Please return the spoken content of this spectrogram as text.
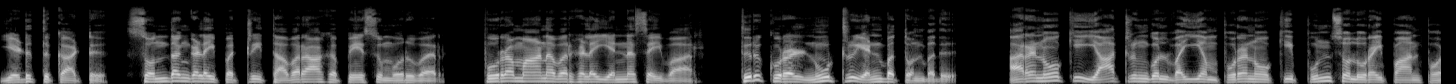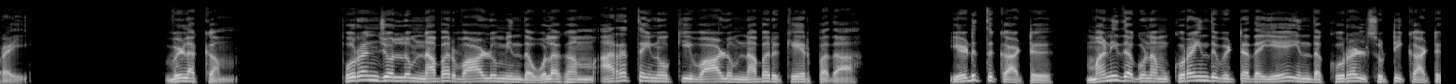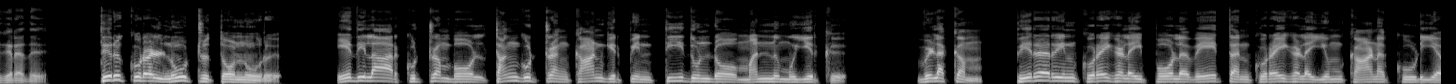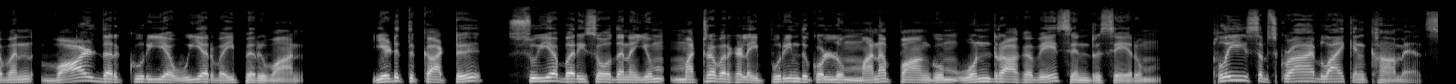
எடுத்துக்காட்டு சொந்தங்களைப் பற்றி தவறாக பேசும் ஒருவர் புறமானவர்களை என்ன செய்வார்? திருக்குறள் நூற்று எண்பத்தொன்பது. அறநோக்கி யாற்றுங்கொல் வையம் புறநோக்கி புன்சொலுரைப்பான் பொறை. விளக்கம். புறஞ்சொல்லும் நபர் வாழும் இந்த உலகம் அறத்தை நோக்கி வாழும் நபருக்கேற்பதா? எடுத்துக்காட்டு மனித குணம் குறைந்து விட்டதையே இந்த குறள் சுட்டிக்காட்டுகிறது. திருக்குறள் நூற்று தொன்னூறு எதிலார் குற்றம்போல் தங்குற்றங் காண்கிற்பின் தீதுண்டோ மண்ணு முயிர்க்கு. விளக்கம் பிறரின் குறைகளைப் போலவே தன் குறைகளையும் காணக்கூடியவன் வாழ்தற்குரிய உயர்வை பெறுவான். எடுத்துக்காட்டு சுயபரிசோதனையும் மற்றவர்களை புரிந்து கொள்ளும் மனப்பாங்கும் ஒன்றாகவே சென்று சேரும் Please subscribe, like, and comments.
